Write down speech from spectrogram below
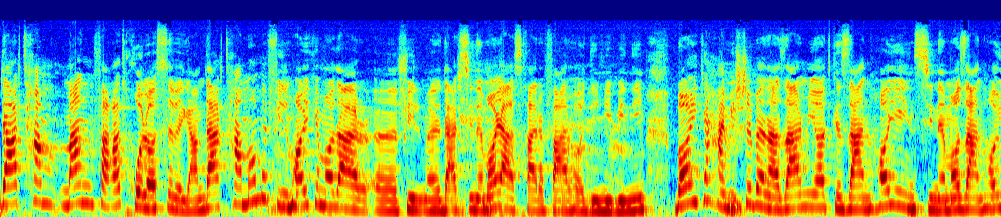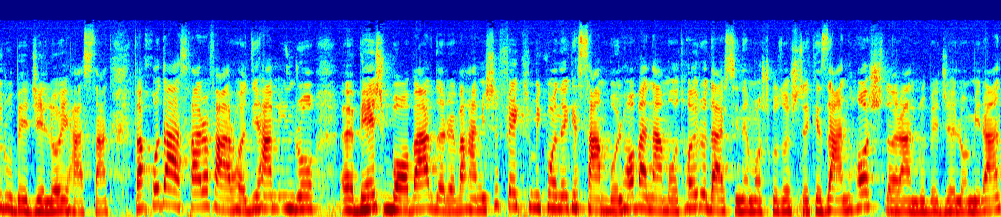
در تم... من فقط خلاصه بگم در تمام فیلم هایی که ما در فیلم در سینمای اسخر فرهادی می‌بینیم با اینکه همیشه به نظر میاد که زنهای این سینما زنهای رو به جلوی هستند و خود اسخر فرهادی هم این رو بهش باور داره و همیشه فکر می‌کنه که سمبل ها و نمادهایی رو در سینماش گذاشته که زنهاش دارن رو به جلو میرن.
